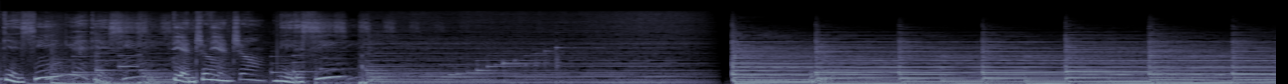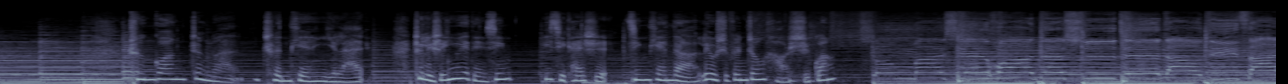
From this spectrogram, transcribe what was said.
乐点心，音乐点心，点中点中你的心。春光正暖，春天已来。这里是音乐点心，一起开始今天的六十分钟好时光。充满鲜花的世界到底在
